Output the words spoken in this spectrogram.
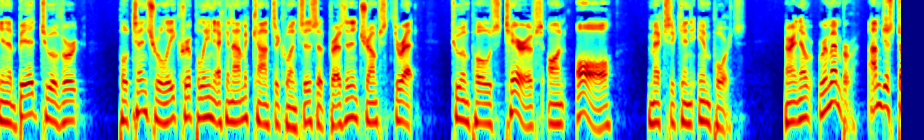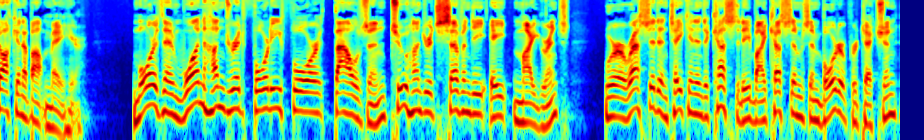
in a bid to avert potentially crippling economic consequences of President Trump's threat to impose tariffs on all Mexican imports. All right, now remember, I'm just talking about May here. More than 144,278 migrants were arrested and taken into custody by Customs and Border Protection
